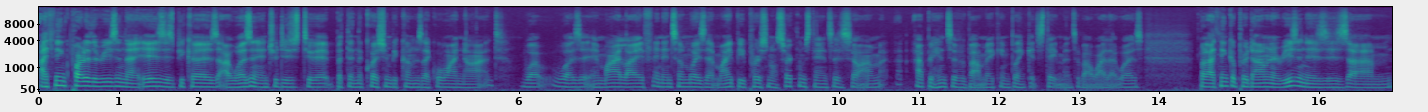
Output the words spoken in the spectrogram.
I think part of the reason that is is because I wasn't introduced to it, but then the question becomes like, well, why not? What was it in my life? And in some ways, that might be personal circumstances. So I'm apprehensive about making blanket statements about why that was. But I think a predominant reason is is um,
